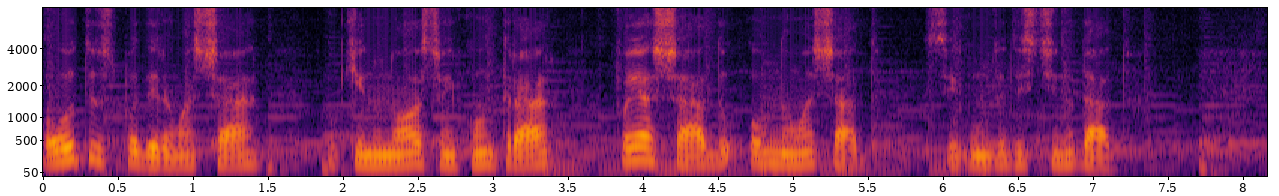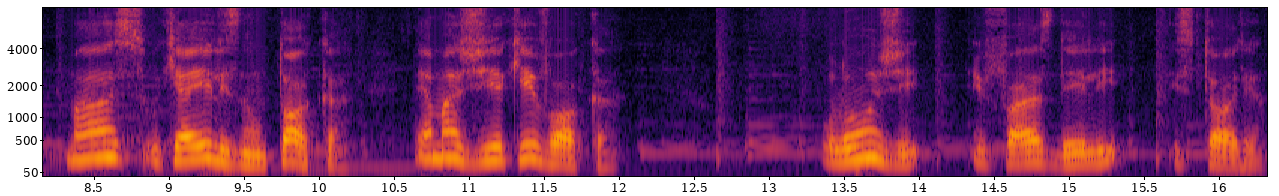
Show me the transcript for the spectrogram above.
Outros poderão achar o que no nosso encontrar foi achado ou não achado, segundo o destino dado. Mas o que a eles não toca é a magia que evoca o longe e faz dele história.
